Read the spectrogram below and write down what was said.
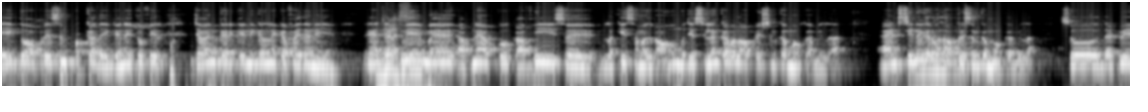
एक दो ऑपरेशन पक्का देखे नहीं तो फिर ज्वाइन करके निकलने का फ़ायदा नहीं है। Yes. में मैं अपने आप को काफ़ी लकी समझ रहा हूँ। मुझे श्रीलंका वाला ऑपरेशन का मौका मिला एंड श्रीनगर वाला ऑपरेशन का मौका मिला। सो दैट वे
